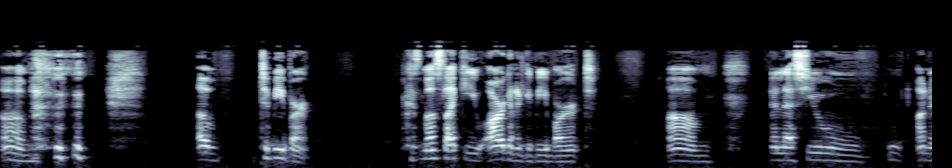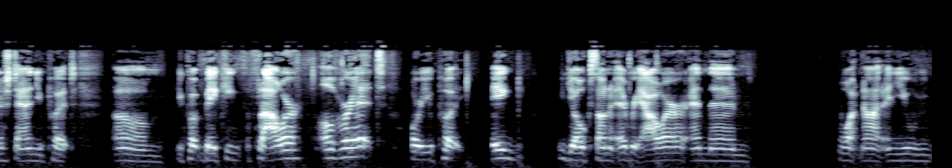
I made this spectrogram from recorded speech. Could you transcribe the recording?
um, of to be burnt. Because most likely you are going to be burnt um, unless you understand you put um, you put baking flour over it or you put egg yolks on it every hour and then whatnot and you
